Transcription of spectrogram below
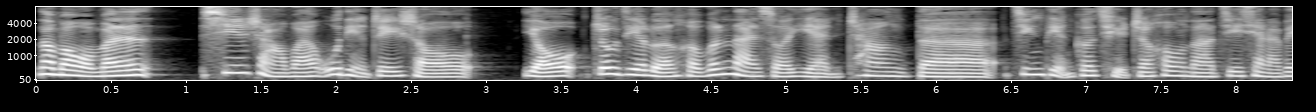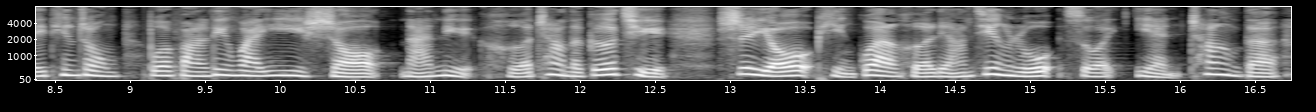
那么，我们欣赏完《屋顶》这首。由周杰伦和温岚所演唱的经典歌曲之后呢，接下来为听众播放另外一首男女合唱的歌曲，是由品冠和梁静茹所演唱的《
